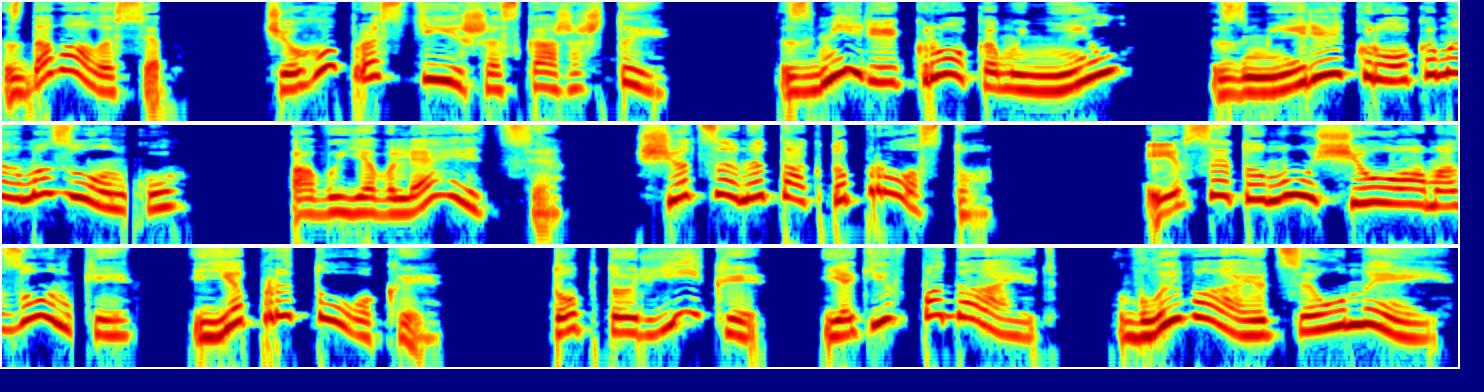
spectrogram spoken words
Здавалося б, чого простіше скажеш ти? Зміряй кроками Ніл, зміряй кроками Амазонку. А виявляється, що це не так то просто. І все тому, що у Амазонки є притоки, тобто ріки, які впадають, вливаються у неї.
